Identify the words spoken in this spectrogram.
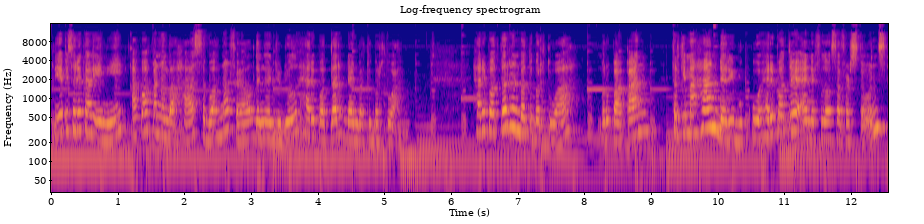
Di episode kali ini, aku akan membahas sebuah novel dengan judul Harry Potter dan Batu Bertuah. Harry Potter dan Batu Bertuah merupakan terjemahan dari buku Harry Potter and the Philosopher's Stones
